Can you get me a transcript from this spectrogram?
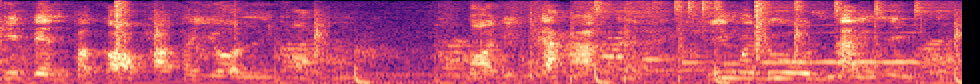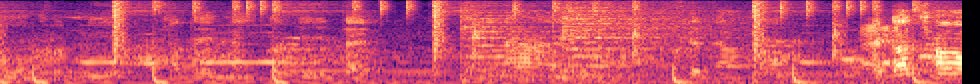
ที่เป็นประกอบภาพยนตร์ของบอดี้การ์ดเลยยิ่งมาดูหนังอีกโอ้โหคนนี้แสดงหนังก็ดีแต่ไม่น่าเลยเสียดายแต่ก็ชอบ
